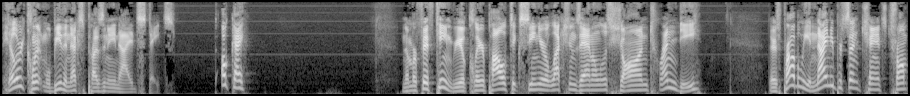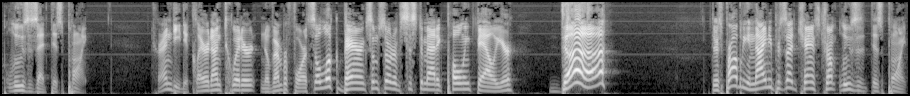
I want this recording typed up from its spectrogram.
Hillary Clinton will be the next president of the United States. Okay. Number 15, Real Clear Politics senior elections analyst Sean Trende. There's probably a 90% chance Trump loses at this point. Trende declared on Twitter November 4th, so look bearing some sort of systematic polling failure. Duh! There's probably a 90% chance Trump loses at this point.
